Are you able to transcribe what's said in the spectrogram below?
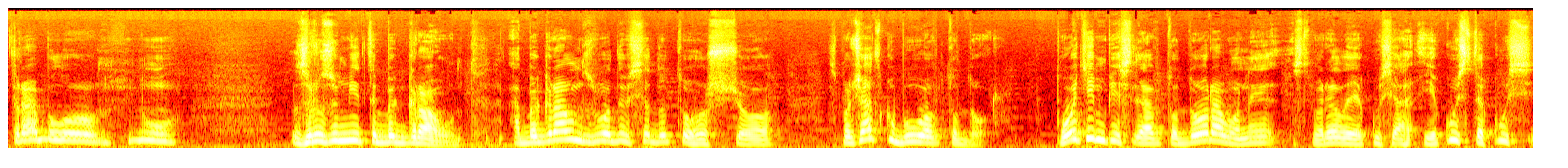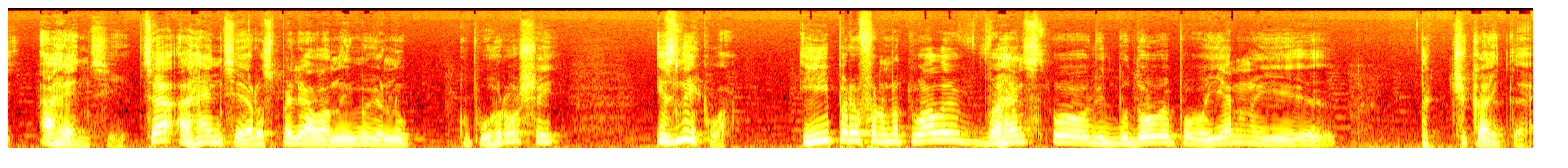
треба було ну, зрозуміти бекграунд. А бекграунд зводився до того, що спочатку був Автодор. Потім, після Автодора, вони створили якусь, якусь таку агенцію. Ця агенція розпиляла неймовірну купу грошей і зникла. Її переформатували в агентство відбудови повоєнної. Так чекайте,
